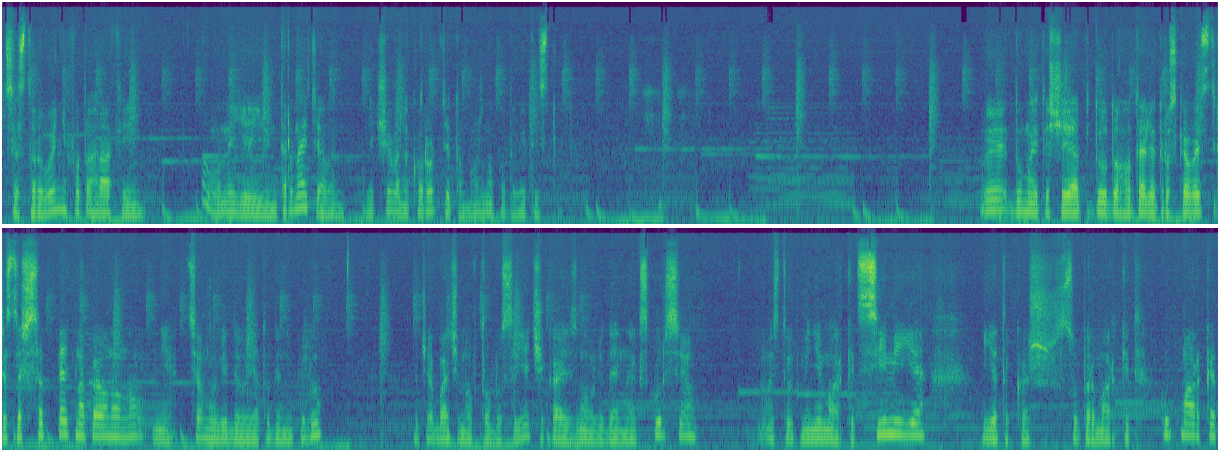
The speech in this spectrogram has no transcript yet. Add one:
Це старовинні фотографії. Ну, вони є і в інтернеті, але якщо ви на курорті, то можна подивитись тут. Ви думаєте, що я піду до готелю Трускавець 365, напевно? Ну ні, в цьому відео я туди не піду. Хоча бачимо, автобуси є, чекаю знову людей на екскурсію. Ось тут міні-маркет Сімі є. Є також супермаркет Купмаркет.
